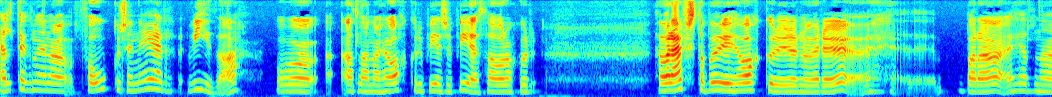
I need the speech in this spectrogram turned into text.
held einhvern veginn að fókusin er víða og allan að hjá okkur í BSB þá var okkur það var efst að bauði hjá okkur í raun og veru eh, bara hérna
